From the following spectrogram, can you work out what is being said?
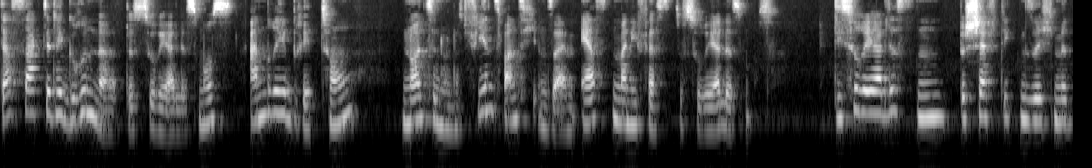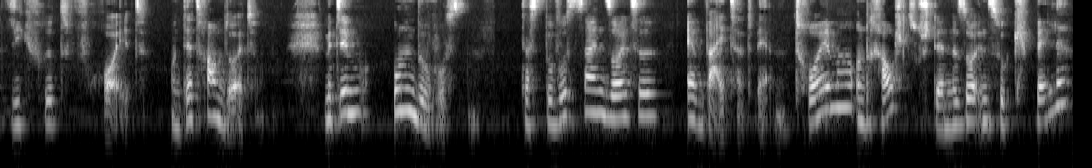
Das sagte der Gründer des Surrealismus, André Breton, 1924 in seinem ersten Manifest des Surrealismus. Die Surrealisten beschäftigten sich mit Siegfried Freud und der Traumdeutung, mit dem Unbewussten. Das Bewusstsein sollte erweitert werden. Träume und Rauschzustände sollten zur Quelle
